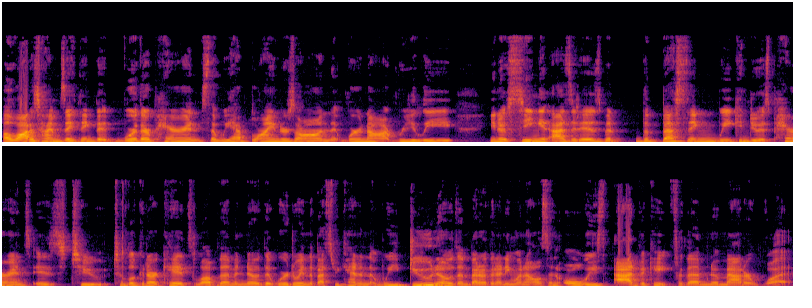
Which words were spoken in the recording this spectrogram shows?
a lot of times they think that we're their parents, that we have blinders on, that we're not really you know seeing it as it is but the best thing we can do as parents is to to look at our kids love them and know that we're doing the best we can and that we do know them better than anyone else and always advocate for them no matter what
